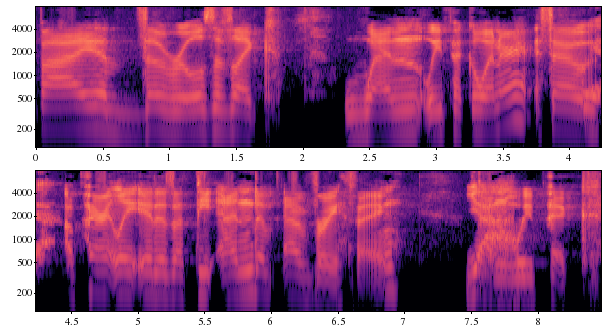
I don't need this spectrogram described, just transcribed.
by the rules of like when we pick a winner. So Yeah. apparently, it is at the end of everything. Yeah. we pick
